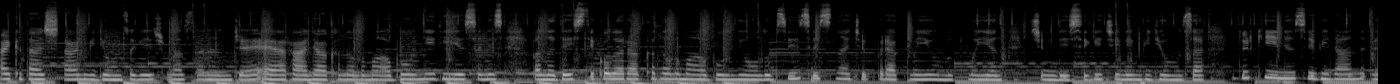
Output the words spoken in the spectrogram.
Arkadaşlar videomuza geçmezden önce eğer hala kanalıma abone değilseniz bana destek olarak kanalıma abone olup zil sesini açık bırakmayı unutmayın. Şimdi ise geçelim videomuza. Türkiye'nin sevilen e,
